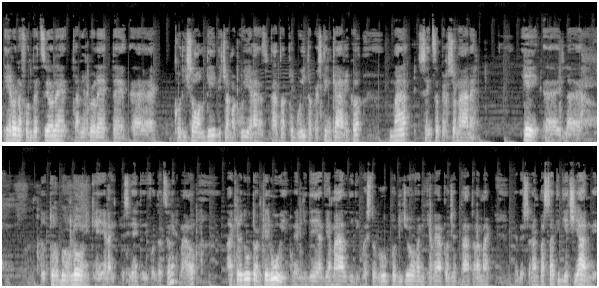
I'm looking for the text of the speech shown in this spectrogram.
era una fondazione, tra virgolette, eh, con i soldi, diciamo, a cui era stato attribuito questo incarico, ma senza personale. E eh, il dottor Borloni, che era il presidente di Fondazione CNAO, ha creduto anche lui nell'idea di Amaldi, di questo gruppo di giovani che aveva progettato la macchina. Adesso erano passati dieci anni,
